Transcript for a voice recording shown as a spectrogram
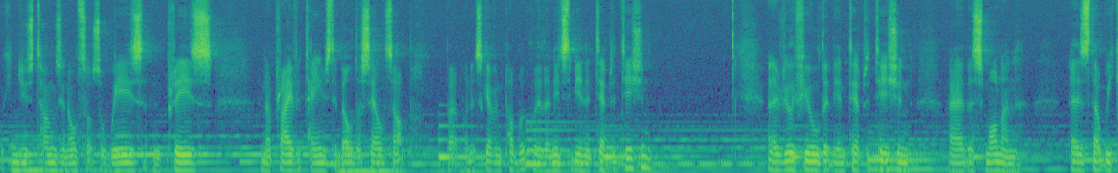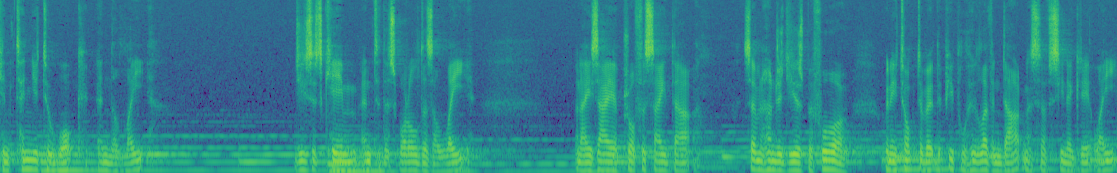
we can use tongues in all sorts of ways and praise in our private times to build ourselves up. But when it's given publicly, there needs to be an interpretation. And I really feel that the interpretation uh, this morning is that we continue to walk in the light. Jesus came into this world as a light, and Isaiah prophesied that 700 years before when he talked about the people who live in darkness have seen a great light.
